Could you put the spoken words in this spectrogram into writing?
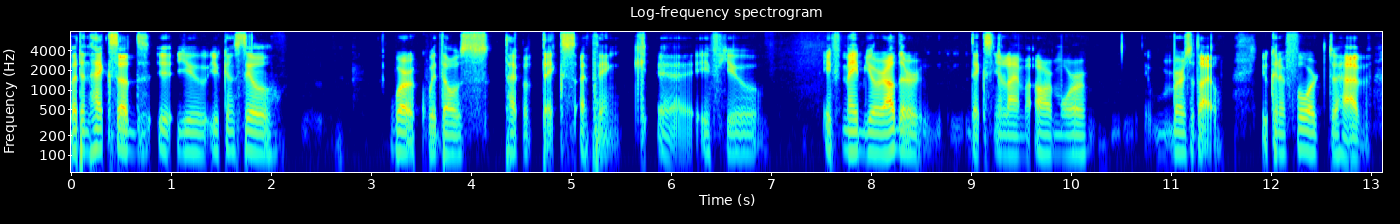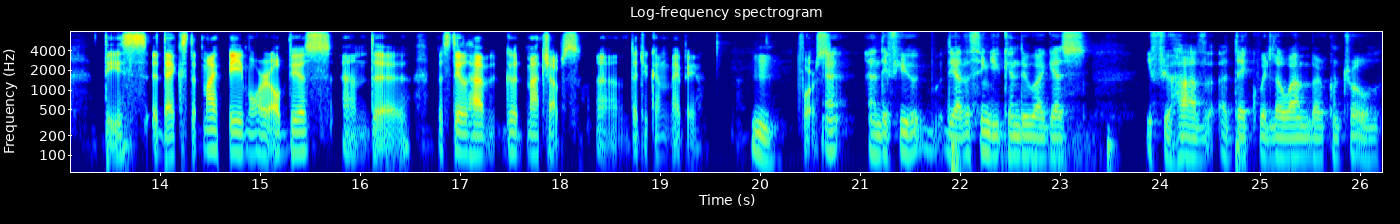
but in hexad you you can still work with those type of decks i think uh, if you if maybe your other decks in your line are more versatile you can afford to have these decks that might be more obvious and uh, but still have good matchups uh, that you can maybe Hmm. force And if you, the other thing you can do, I guess, if you have a deck with low amber control,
